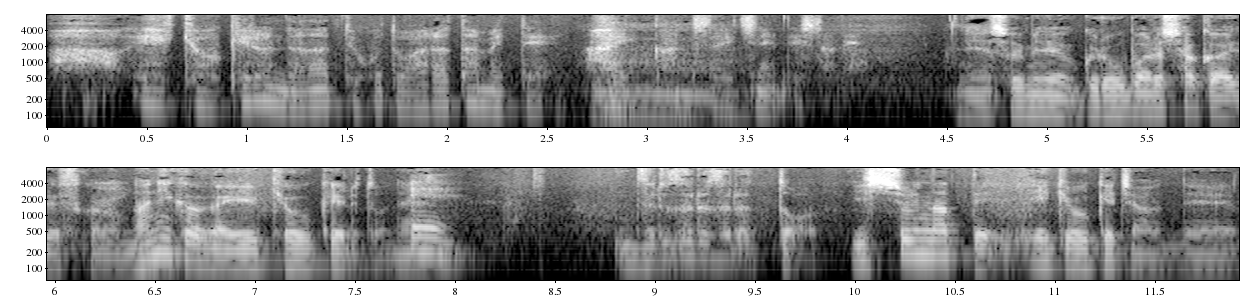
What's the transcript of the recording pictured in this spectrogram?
あ影響を受けるんだなっていうことを改めて、はい、感じた1年でしたね。ね、そういう意味ではグローバル社会ですから何かが影響を受けるとね、ええ、ずるずるずるっと一緒になって影響を受けちゃうんで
